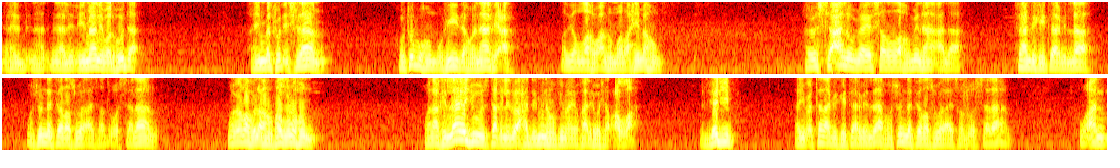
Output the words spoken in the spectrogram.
من أهل الإيمان والهدى. أئمة الإسلام كتبهم مفيدة ونافعة رضي الله عنهم ورحمهم. فيستعان بما يسر الله منها على فهم كتاب الله وسنة الرسول عليه الصلاة والسلام ويعرف لهم فضلهم. ولكن لا يجوز تقليد أحد منهم فيما يخالف شرع الله بل يجب أن يعتنى بكتاب الله وسنة الرسول عليه الصلاة والسلام وأن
